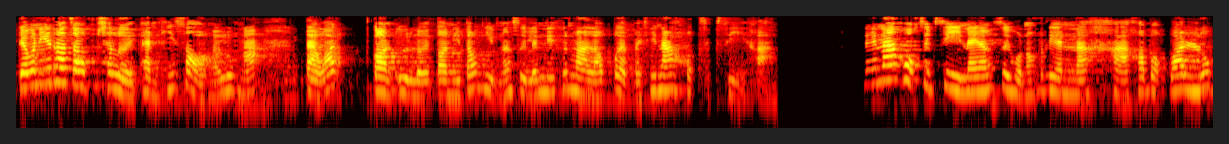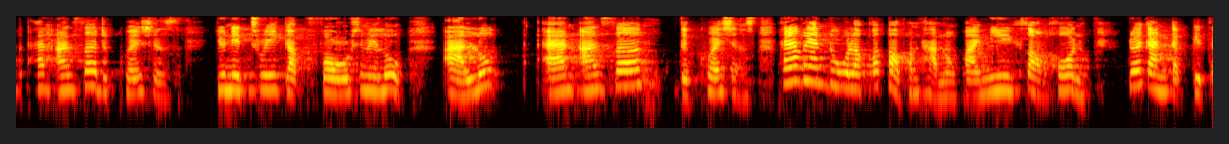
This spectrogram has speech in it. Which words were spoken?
เดี๋ยววันนี้เราจะเฉลยแผ่นที่ 2 นะลูกนะ แต่ว่า ก่อนอื่นเลยตอนนี้ต้องหยิบหนังสือเล่มนี้ขึ้นมาแล้วเปิดไปที่หน้า 64 ค่ะ ในหน้า 64 ในหนังสือของนักเรียนนะคะ เขาบอกว่า look and answer the questions unit 3 กับ4ใช่ไหมลูก อ่า look and answer the questions ให้นักเรียนดูแล้วก็ตอบคำถามลงไป มี 2 คน ด้วยกันกับกิจ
